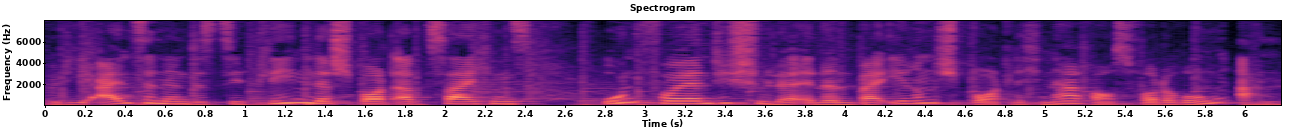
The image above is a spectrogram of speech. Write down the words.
für die einzelnen Disziplinen des Sportabzeichens und feuern die SchülerInnen bei ihren sportlichen Herausforderungen an.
